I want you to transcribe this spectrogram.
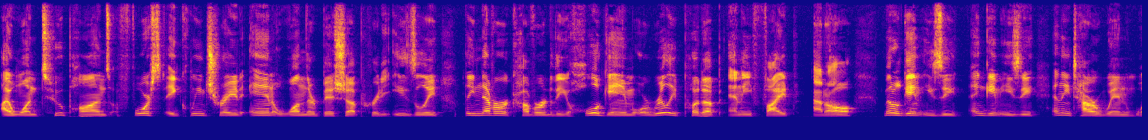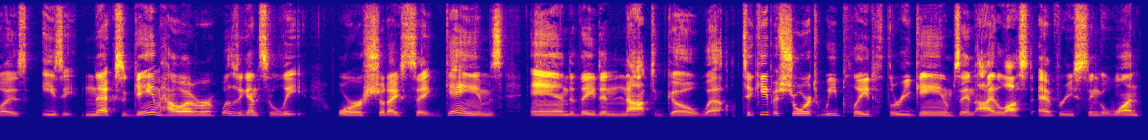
I won two pawns, forced a queen trade, and won their bishop pretty easily. They never recovered the whole game or really put up any fight at all. Middle game easy, end game easy, and the entire win was easy. Next game, however, was against Lee or should I say games, and they did not go well. To keep it short, we played three games and I lost every single one.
